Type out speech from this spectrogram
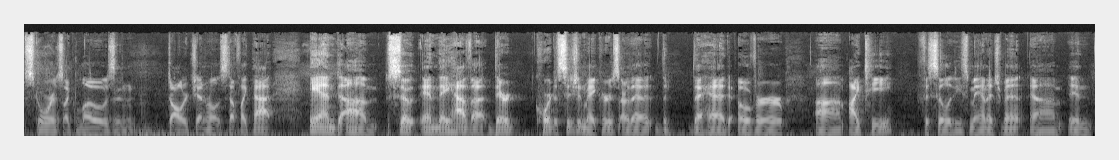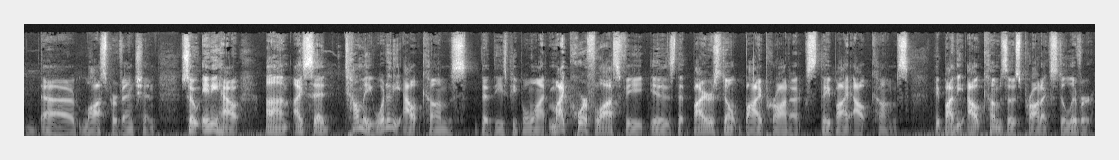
stores like Lowe's and Dollar General and stuff like that. And um, so, and they have a, their core decision makers are the the, the head over um, IT, facilities management, um, in uh, loss prevention. So anyhow, um, I said, tell me what are the outcomes that these people want. My core philosophy is that buyers don't buy products; they buy outcomes. They buy the outcomes those products deliver.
